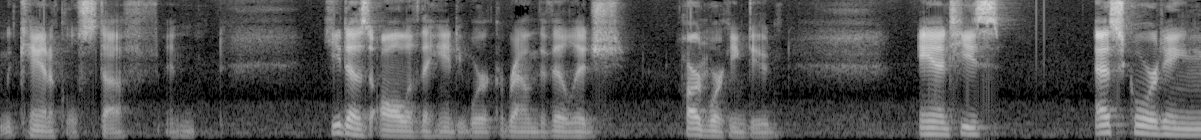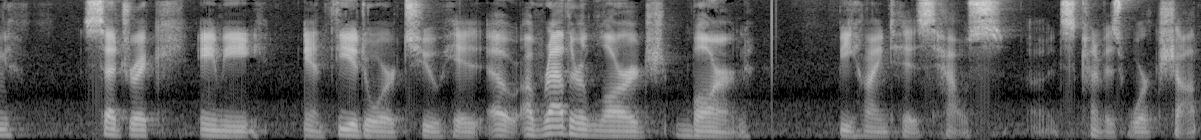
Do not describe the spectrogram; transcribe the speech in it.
mechanical stuff, and he does all of the handiwork around the village. Hardworking dude, and he's escorting Cedric, Amy, and Theodore to his a, a rather large barn behind his house. Uh, it's kind of his workshop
